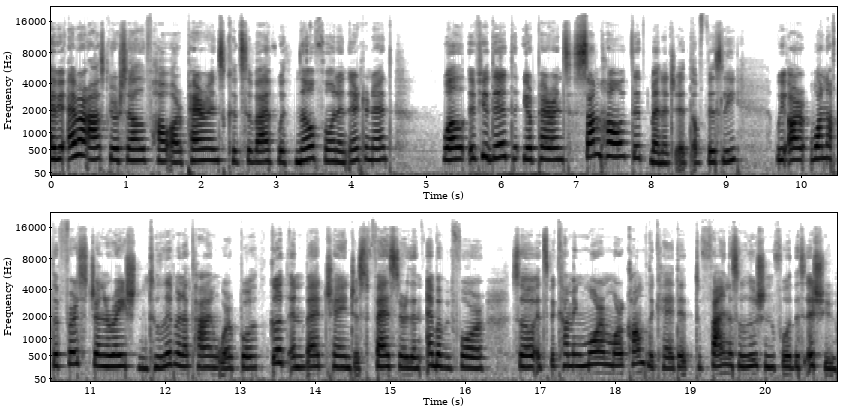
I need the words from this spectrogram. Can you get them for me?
Have you ever asked yourself how our parents could survive with no phone and internet? Well, if you did, your parents somehow did manage it, obviously. We are one of the first generation to live in a time where both good and bad change is faster than ever before, so it's becoming more and more complicated to find a solution for this issue.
